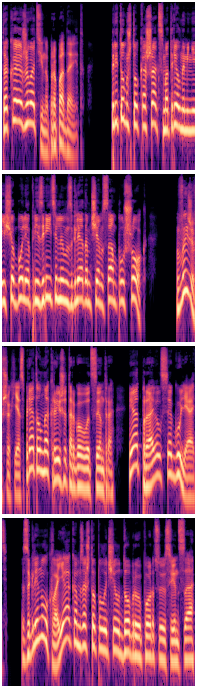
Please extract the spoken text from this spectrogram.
такая животина пропадает. При том, что кошак смотрел на меня еще более презрительным взглядом, чем сам Пушок. Выживших я спрятал на крыше торгового центра и отправился гулять. Заглянул к воякам, за что получил добрую порцию свинца,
